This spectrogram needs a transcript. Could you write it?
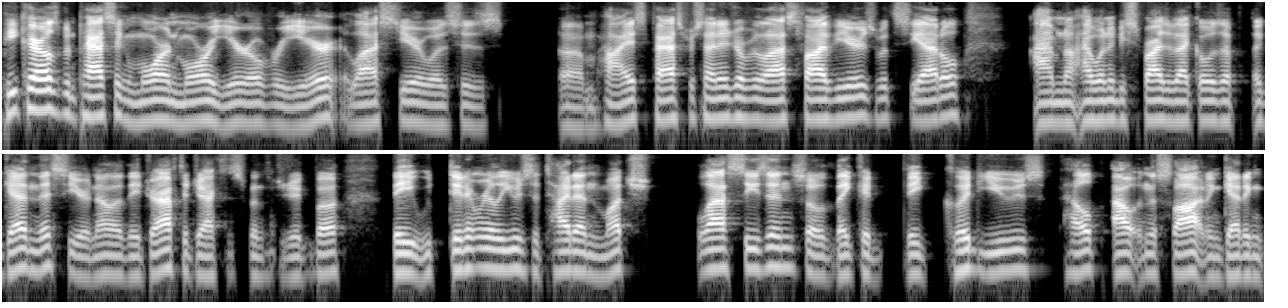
Pete Carroll's been passing more and more year over year. Last year was his um, highest pass percentage over the last five years with Seattle. I'm not. I wouldn't be surprised if that goes up again this year. Now that they drafted Jackson Smith-Njigba, they didn't really use the tight end much last season, so they could they could use help out in the slot and getting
